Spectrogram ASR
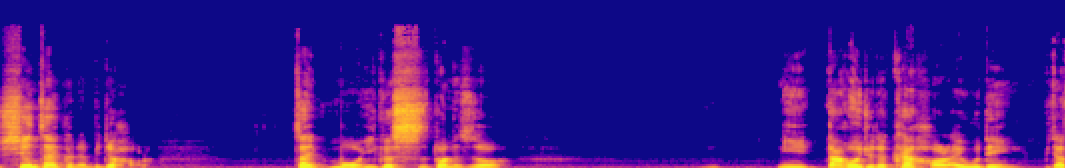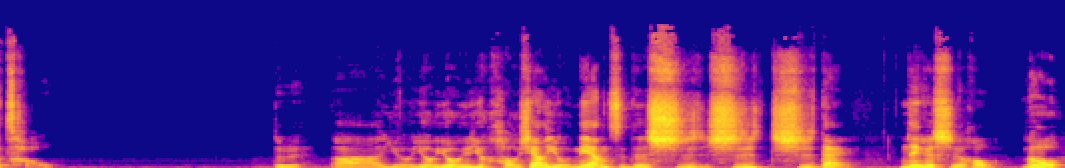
现在可能比较好了，在某一个时段的时候，你大家会觉得看好莱坞电影比较潮。对不对啊？有有有有，好像有那样子的时时时代，那个时候。然后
